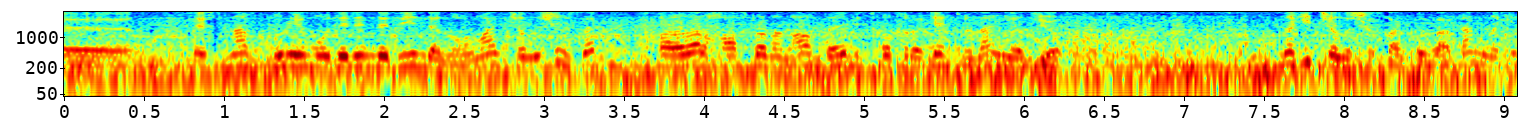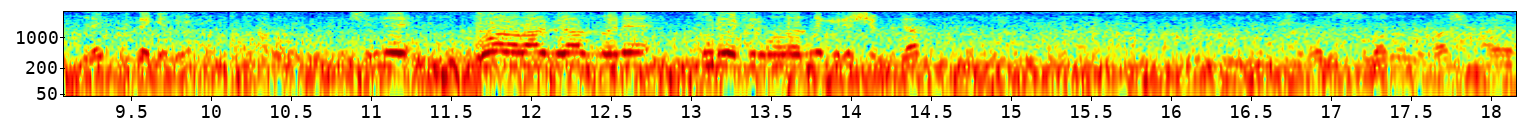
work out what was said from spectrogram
Ee, esnaf kurye modelinde değil de normal çalışırsak paralar haftadan haftaya biz fatura kesmeden yatıyor. Nakit çalışırsak da zaten nakit direkt bize geliyor. Şimdi bu aralar biraz böyle kurye firmalarına giriş yapacağız. Şurada bir sulama mı var? Ha yok.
